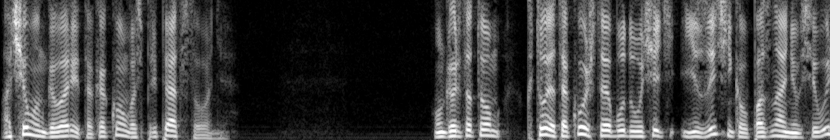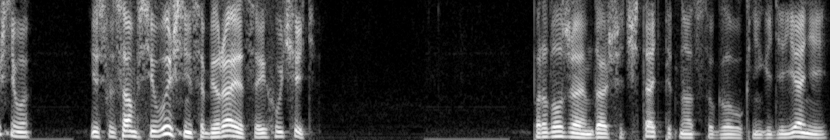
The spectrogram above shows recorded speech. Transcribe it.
О чем он говорит? О каком воспрепятствовании? Он говорит о том, кто я такой, что я буду учить язычников познанию Всевышнего, если сам Всевышний собирается их учить. Продолжаем дальше читать 15 главу книги Деяний.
